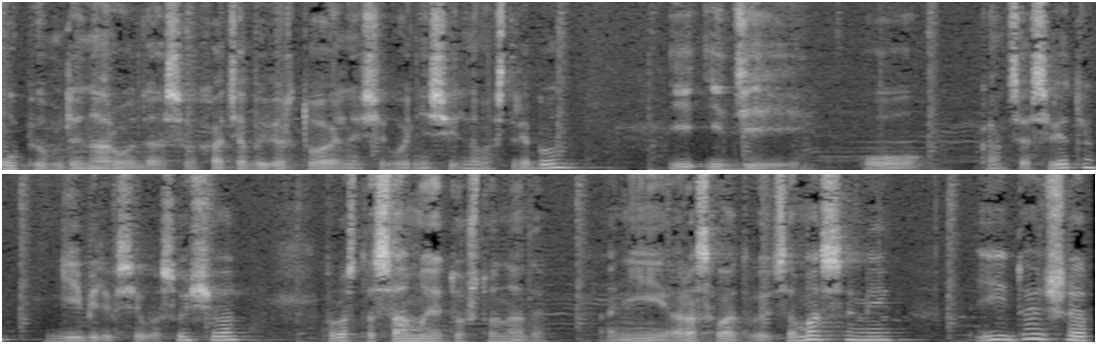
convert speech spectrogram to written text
Опиум для народа, хотя бы виртуальный, сегодня сильно востребован. И идеи о конце света, гибели всего сущего, просто самое то, что надо. Они расхватываются массами и дальше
